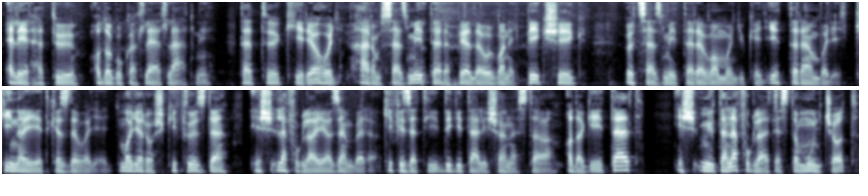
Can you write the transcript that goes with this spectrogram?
elérhető adagokat lehet látni. Tehát kírja, hogy 300 méterre például van egy pékség, 500 méterre van mondjuk egy étterem, vagy egy kínai étkezde, vagy egy magyaros kifőzde, és lefoglalja az ember, kifizeti digitálisan ezt a adag ételt, és miután lefoglalt ezt a muncsot,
